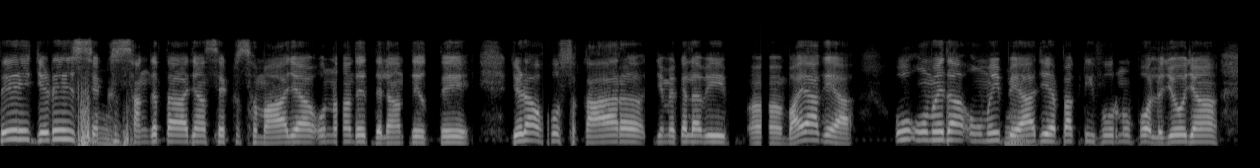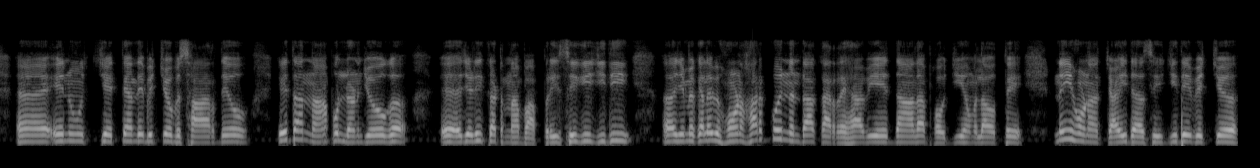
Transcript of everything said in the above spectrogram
ਤੇ ਜਿਹੜੇ ਸਿੱਖ। ਸੰਗਤ ਆ ਜਾਂ ਸਿੱਖ ਸਮਾਜ ਆ ਉਹਨਾਂ ਦੇ ਦਿਲਾਂ ਦੇ ਉੱਤੇ ਜਿਹੜਾ ਉਹ ਸਕਾਰ ਜਿਵੇਂ ਕਹ ਲਾ ਵੀ ਅ, ਵਾਹਿਆ ਗਿਆ ਉਹ ਉਵੇਂ ਦਾ ਉਵੇਂ ਹੀ ਪਿਆ। ਜੇ ਆਪਾਂ 84 ਨੂੰ ਭੁੱਲ ਜਾਓ ਜਾਂ ਇਹਨੂੰ ਚੇਤਿਆਂ ਦੇ ਵਿੱਚੋਂ ਵਿਸਾਰ ਦਿਓ ਇਹ ਤਾਂ ਨਾ ਭੁੱਲਣਯੋਗ ਜਿਹੜੀ ਘਟਨਾ ਵਾਪਰੀ ਸੀਗੀ ਜਿਹਦੀ ਜਿਵੇਂ ਕਹ ਲਾ ਵੀ ਹੁਣ ਹਰ ਕੋਈ ਨਿੰਦਾ ਕਰ ਰਿਹਾ ਵੀ ਇਦਾਂ ਦਾ ਫੌਜੀ ਹਮਲਾ ਉੱਥੇ ਨਹੀਂ ਹੋਣਾ ਚਾਹੀਦਾ ਸੀ ਜਿਹਦੇ ਵਿੱਚ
